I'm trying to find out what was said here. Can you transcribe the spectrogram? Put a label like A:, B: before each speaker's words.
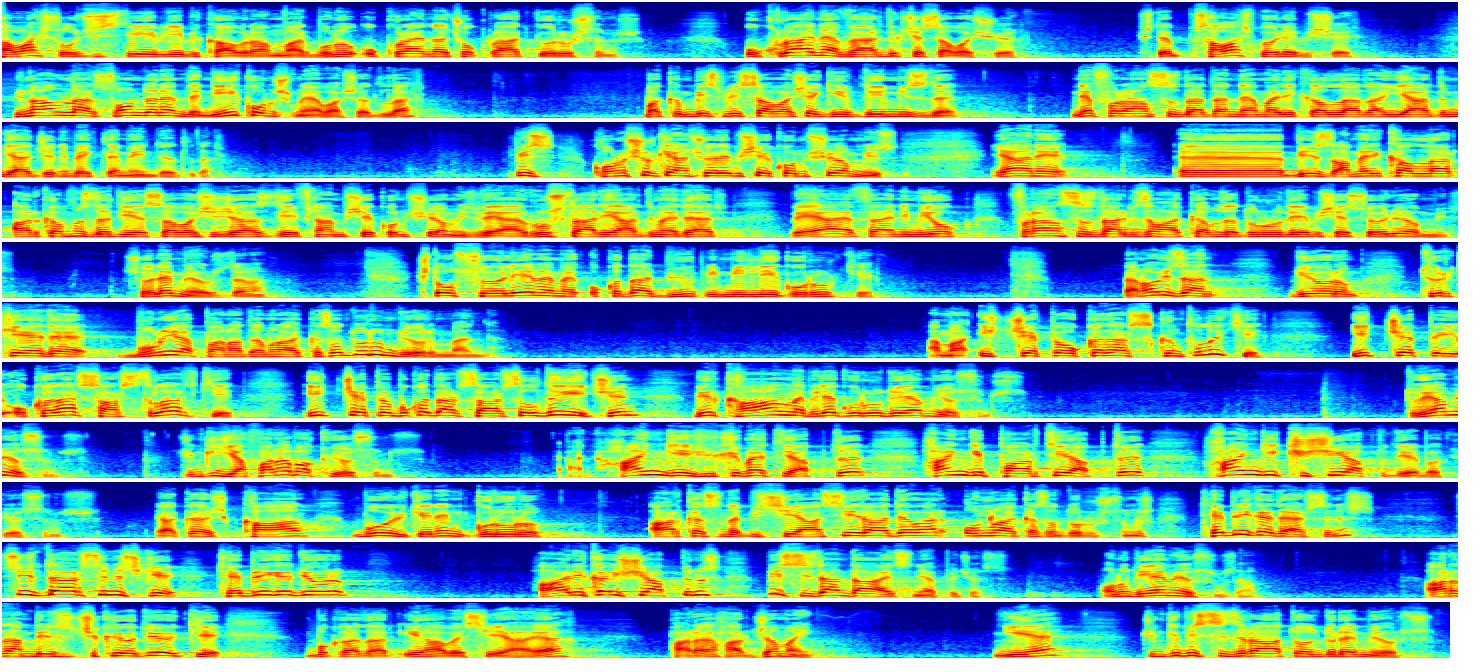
A: savaş lojistiği diye bir kavram var. Bunu Ukrayna'da çok rahat görürsünüz. Ukrayna verdikçe savaşıyor. İşte savaş böyle bir şey. Yunanlılar son dönemde neyi konuşmaya başladılar? Bakın biz bir savaşa girdiğimizde ne Fransızlardan ne Amerikalılardan yardım geleceğini beklemeyin dediler. Biz konuşurken şöyle bir şey konuşuyor muyuz? Yani eee, biz Amerikalılar arkamızda diye savaşacağız diye falan bir şey konuşuyor muyuz? Veya Ruslar yardım eder veya efendim yok Fransızlar bizim arkamızda durur diye bir şey söylüyor muyuz? Söylemiyoruz değil mi? İşte o söyleyememek o kadar büyük bir milli gurur ki. Ben o yüzden diyorum Türkiye'de bunu yapan adamın arkasında durun diyorum ben de. Ama iç cephe o kadar sıkıntılı ki. iç cepheyi o kadar sarstılar ki. iç cephe bu kadar sarsıldığı için bir Kaan'la bile gurur duyamıyorsunuz. Duyamıyorsunuz. Çünkü yapana bakıyorsunuz. Yani hangi hükümet yaptı, hangi parti yaptı, hangi kişi yaptı diye bakıyorsunuz. Ya arkadaş Kaan bu ülkenin gururu. Arkasında bir siyasi irade var, onun arkasında durursunuz. Tebrik edersiniz. Siz dersiniz ki tebrik ediyorum. Harika iş yaptınız. Biz sizden daha iyisini yapacağız. Onu diyemiyorsunuz ama. Aradan birisi çıkıyor diyor ki bu kadar İHA ve SİHA'ya para harcamayın. Niye? Çünkü biz sizi rahat öldüremiyoruz.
